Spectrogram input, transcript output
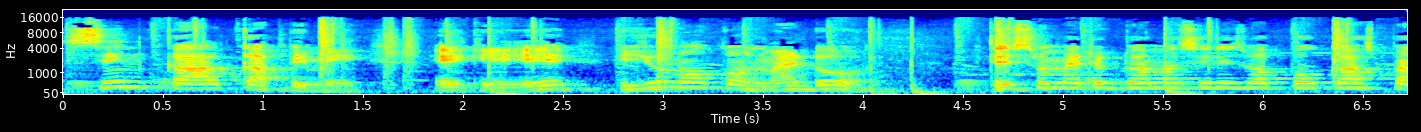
Sen Çal Kapımı, aka You Knock on My Door. This romantic drama series was podcast by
